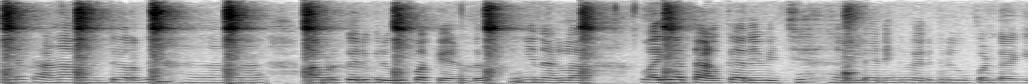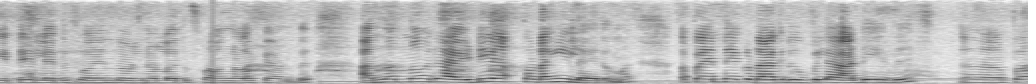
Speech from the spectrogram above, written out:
എന്നെ കാണാൻ വന്നിട്ട് പറഞ്ഞ് അവർക്കൊരു ഗ്രൂപ്പൊക്കെ ഉണ്ട്. ഇങ്ങനെയുള്ള വയ്യാത്ത ആൾക്കാരെ വെച്ച് എല്ലാവരും കൂടെ ഒരു ഗ്രൂപ്പ് ഉണ്ടാക്കിയിട്ട് എല്ലാവരും സ്വയം തൊഴിലിനുള്ള ഒരു ശ്രമങ്ങളൊക്കെ ഉണ്ട്. അന്നൊന്നും ഒരു ഐഡിയ തുടങ്ങിയില്ലായിരുന്നു. അപ്പം എന്നെ കൂടെ ആ ഗ്രൂപ്പിൽ ആഡ് ചെയ്ത് അപ്പം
